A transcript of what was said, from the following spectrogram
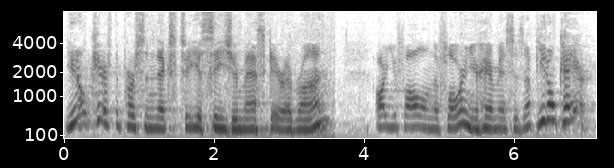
you don't care if the person next to you sees your mascara run or you fall on the floor and your hair messes up. You don't care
